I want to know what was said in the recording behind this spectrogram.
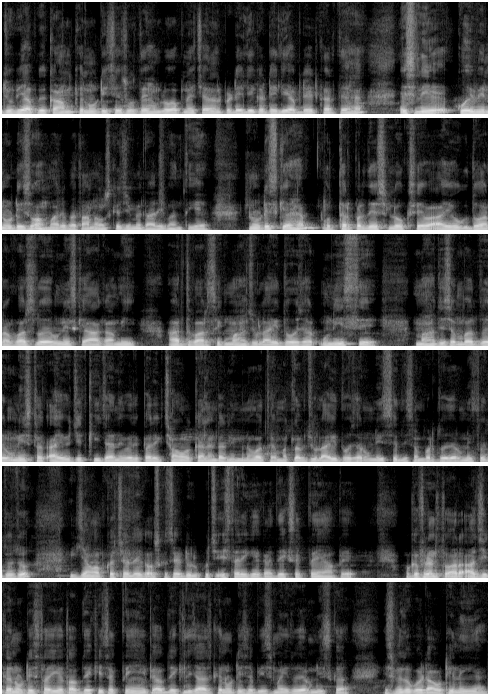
जो भी आपके काम के नोटिसेस होते हैं, हम लोग अपने चैनल पे डेली का डेली अपडेट करते हैं। इसलिए कोई भी नोटिस हो, हमारे बताना उसकी ज़िम्मेदारी बनती है। नोटिस क्या है? उत्तर प्रदेश लोक सेवा आयोग द्वारा वर्ष दो हज़ार उन्नीस के आगामी अर्धवार्षिक माह जुलाई दो हज़ार उन्नीस से माह दिसंबर 2019 तक आयोजित की जाने वाली परीक्षाओं का कैलेंडर निम्नवत है। मतलब जुलाई 2019 से दिसंबर 2019 तक जो जो एग्ज़ाम आपका चलेगा, उसका शेड्यूल कुछ इस तरीके का देख सकते हैं यहाँ पे। ओके फ्रेंड्स तो और आज ही का नोटिस था ये तो आप देख ही सकते हैं, यहीं पे आप देख लीजिए आज का नोटिस है बीस मई दो हज़ार उन्नीस का। इसमें तो कोई डाउट ही नहीं है।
